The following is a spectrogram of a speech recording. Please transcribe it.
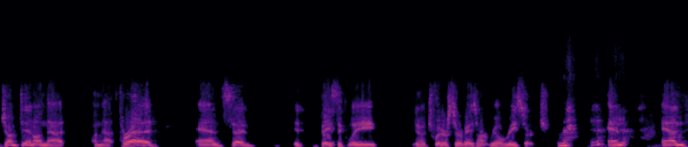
jumped in on that on that thread and said it basically you know twitter surveys aren't real research and and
